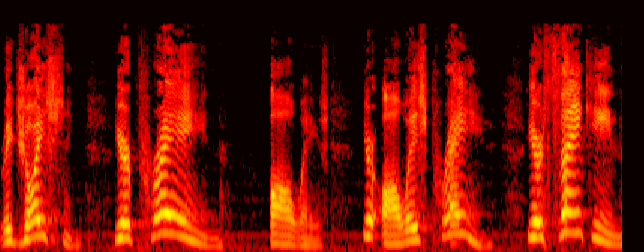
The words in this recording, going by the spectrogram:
rejoicing. You're praying always. You're always praying. You're thanking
